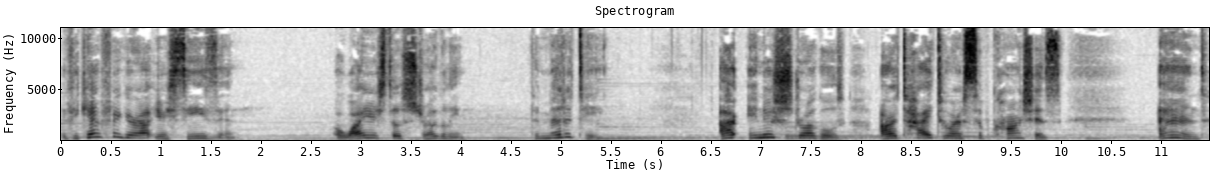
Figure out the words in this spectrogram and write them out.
if you can't figure out your season or why you're still struggling, then meditate. Our inner struggles are tied to our subconscious, and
